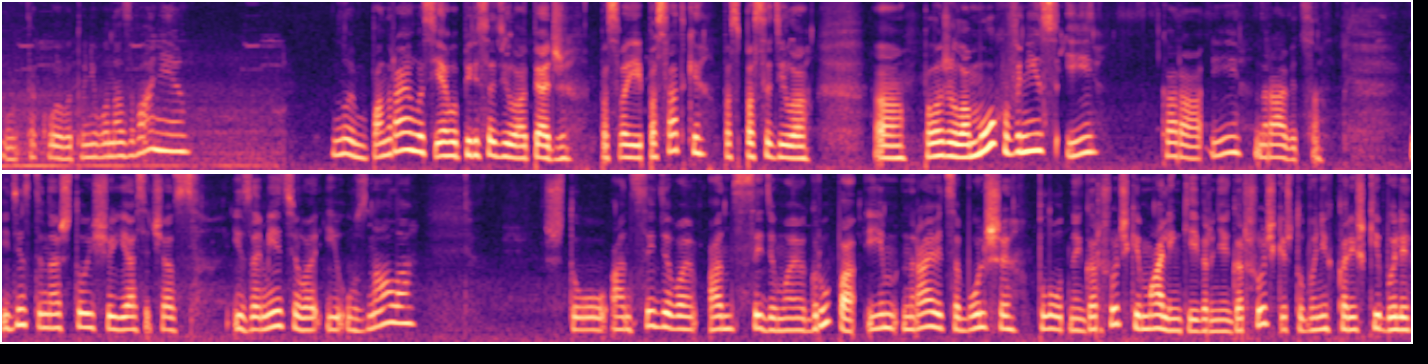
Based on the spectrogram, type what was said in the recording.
Вот такое вот у него название. Ну, ему понравилось. Я его пересадила опять же по своей посадке. Посадила а, положила мох вниз и кора. И нравится. Единственное, что еще я сейчас и заметила, и узнала, что ансидиевая группа, им нравится больше плотные горшочки, маленькие, вернее, горшочки, чтобы у них корешки были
